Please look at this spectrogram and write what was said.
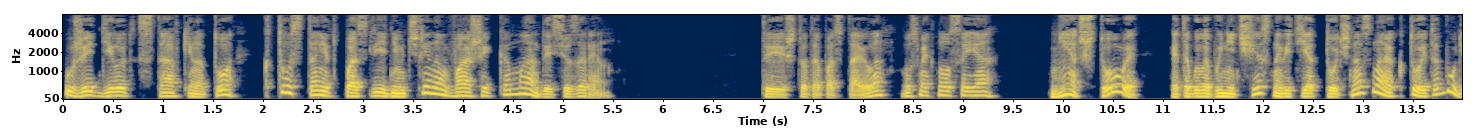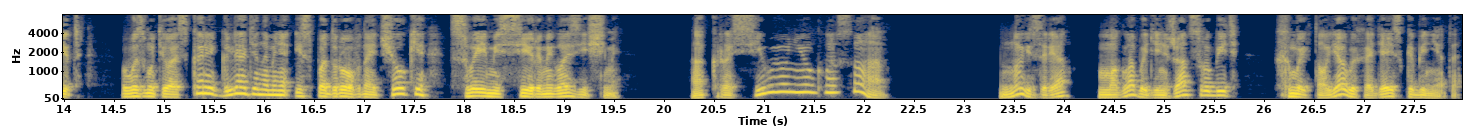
уже делают ставки на то, кто станет последним членом вашей команды, Сюзерен. «Ты что-то поставила?» – усмехнулся я. «Нет, что вы! Это было бы нечестно, ведь я точно знаю, кто это будет!» Возмутилась Кари, глядя на меня из-под ровной челки своими серыми глазищами. А красивые у нее глаза. Ну и зря. Могла бы деньжат срубить, хмыкнул я, выходя из кабинета.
